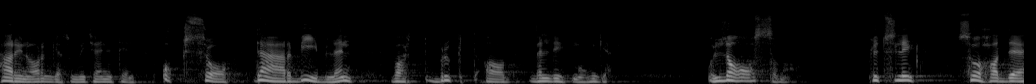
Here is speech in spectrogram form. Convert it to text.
her i Norge, som vi kjenner til. Også der Bibelen ble brukt av veldig mange. Og la oss sånn. Plutselig så hadde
